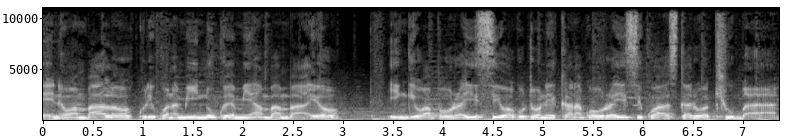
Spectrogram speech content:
Eneo ambalo kulikuwa na miinuko ya miamba ambayo ingewapa urahisi wa kutoonekana kwa urahisi kwa askari wa Cuba.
